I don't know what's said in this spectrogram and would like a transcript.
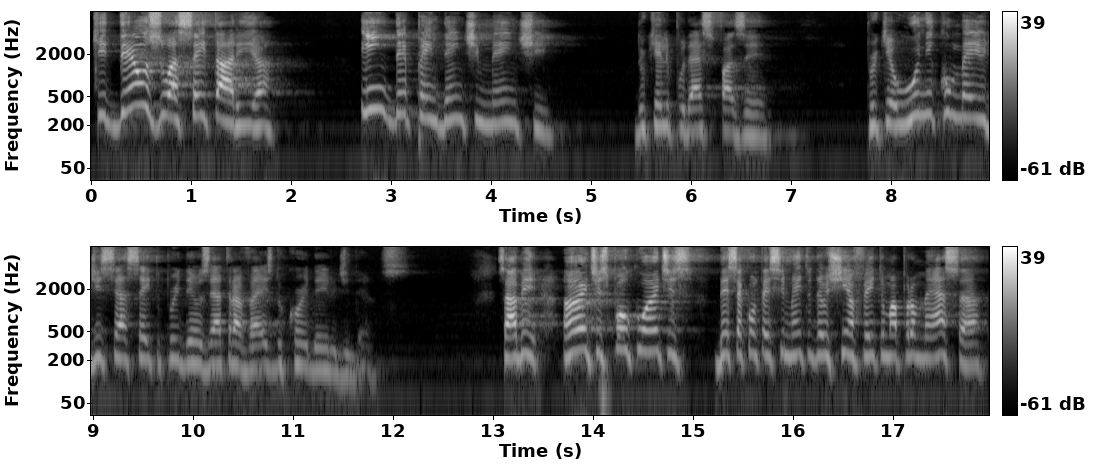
que Deus o aceitaria, independentemente do que ele pudesse fazer. Porque o único meio de ser aceito por Deus é através do Cordeiro de Deus. Sabe, antes, pouco antes desse acontecimento, Deus tinha feito uma promessa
